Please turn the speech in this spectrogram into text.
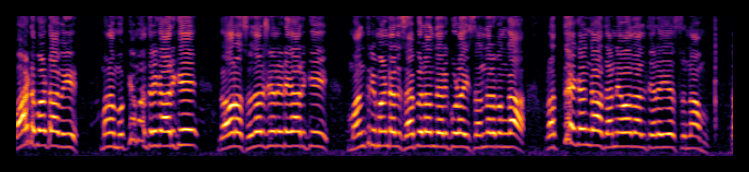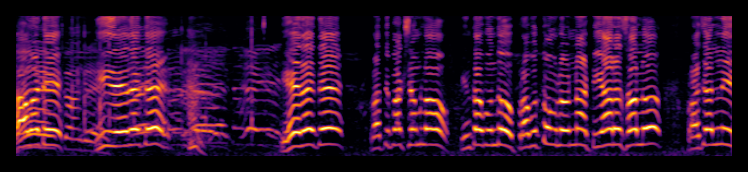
పాటుపడ్డావి మన ముఖ్యమంత్రి గారికి గౌరవ సుదర్శన్ రెడ్డి గారికి మంత్రి మండలి సభ్యులందరికీ కూడా ఈ సందర్భంగా ప్రత్యేకంగా ధన్యవాదాలు తెలియజేస్తున్నాం. కాబట్టి ఇది ఏదైతే ఏదైతే ప్రతిపక్షంలో ఇంతకుముందు ప్రభుత్వంలో ఉన్న టీఆర్ఎస్ వాళ్ళు ప్రజల్ని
